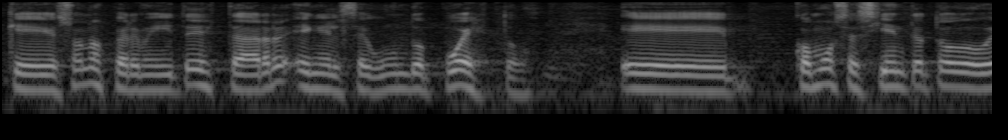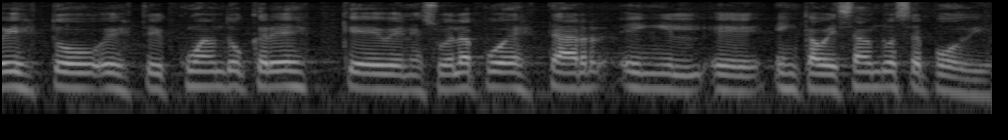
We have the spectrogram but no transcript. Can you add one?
que eso nos permite estar en el segundo puesto. Eh, ¿Cómo se siente todo esto? Este, ¿Cuándo crees que Venezuela puede estar en el, eh, encabezando ese podio?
